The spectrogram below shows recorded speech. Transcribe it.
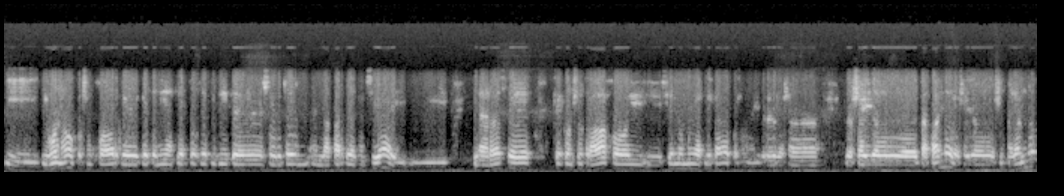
Y, bueno, pues un jugador que, tenía ciertos déficits, sobre todo en, la parte defensiva. Y, la verdad es que, con su trabajo y, siendo muy aplicado, pues bueno, yo creo que los ha, los ha ido tapando, los ha ido superando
